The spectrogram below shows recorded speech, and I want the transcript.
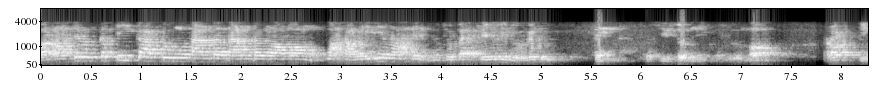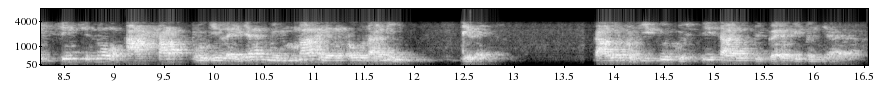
Walhasil ketika kamu tante-tante ngomong, wah kalau ini lain, coba dewi juga. Terus Yusuf nih, mau Rabbi sijnu ahab bu ilayya mimma yang taunani ilayya. Kalau begitu Gusti saya lebih baik di penjara.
